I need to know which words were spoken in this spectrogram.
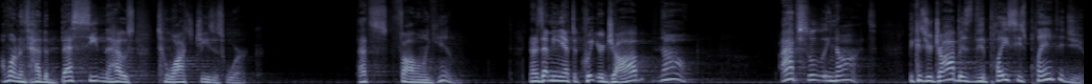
I want to have the best seat in the house to watch Jesus work. That's following him. Now, does that mean you have to quit your job? No, absolutely not. Because your job is the place he's planted you.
